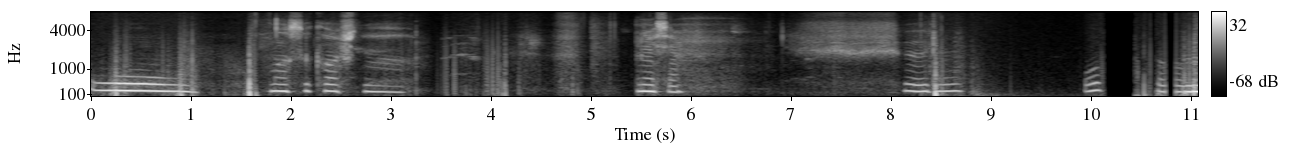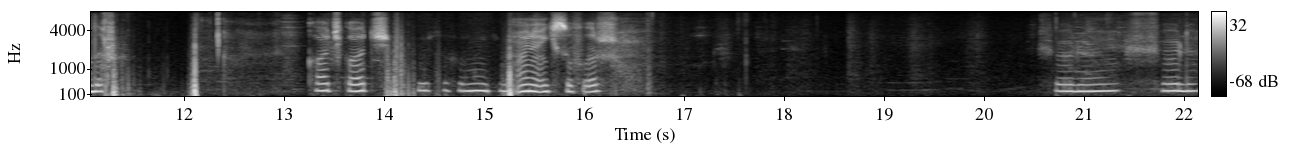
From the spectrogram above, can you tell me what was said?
Oo, nasıl kaçtı? Neyse. Şöyle. Hop. Tamamdır. Kaç kaç? 1-0 mı 2 mi? Aynen 2-0. Şöyle şöyle.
